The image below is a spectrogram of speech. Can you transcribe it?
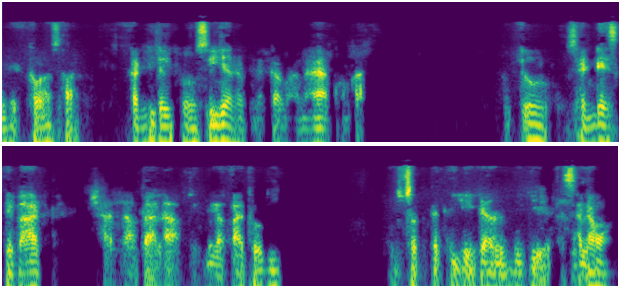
مجھے تھوڑا سا سرجیکل پروسیجر اپنا کروانا ہے آنکھوں کا تو سنڈیز کے بعد ان شاء اللہ تعالیٰ آپ سے ملاقات ہوگی۔ اس وقت تک یہ اجازت دیجیے۔ السلام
